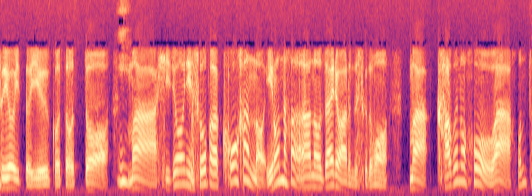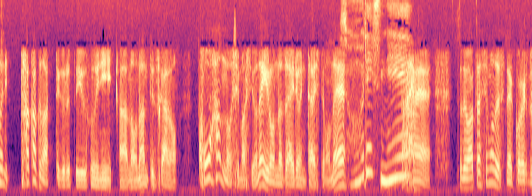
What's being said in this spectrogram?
強いということと、えー、まあ、非常に相場が後半の、いろんなあの材料あるんですけども、まあ、株の方は本当に高くなってくるというふうに、あの、なんていうんですか、あの、好反応しますよね、いろんな材料に対してもね。そうですね。はい。それで私もですね、これず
